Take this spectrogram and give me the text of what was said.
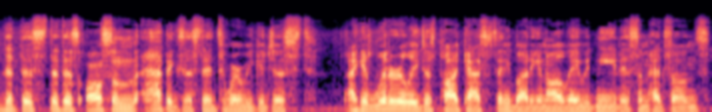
that this that this awesome app existed to where we could just I could literally just podcast with anybody and all they would need is some headphones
